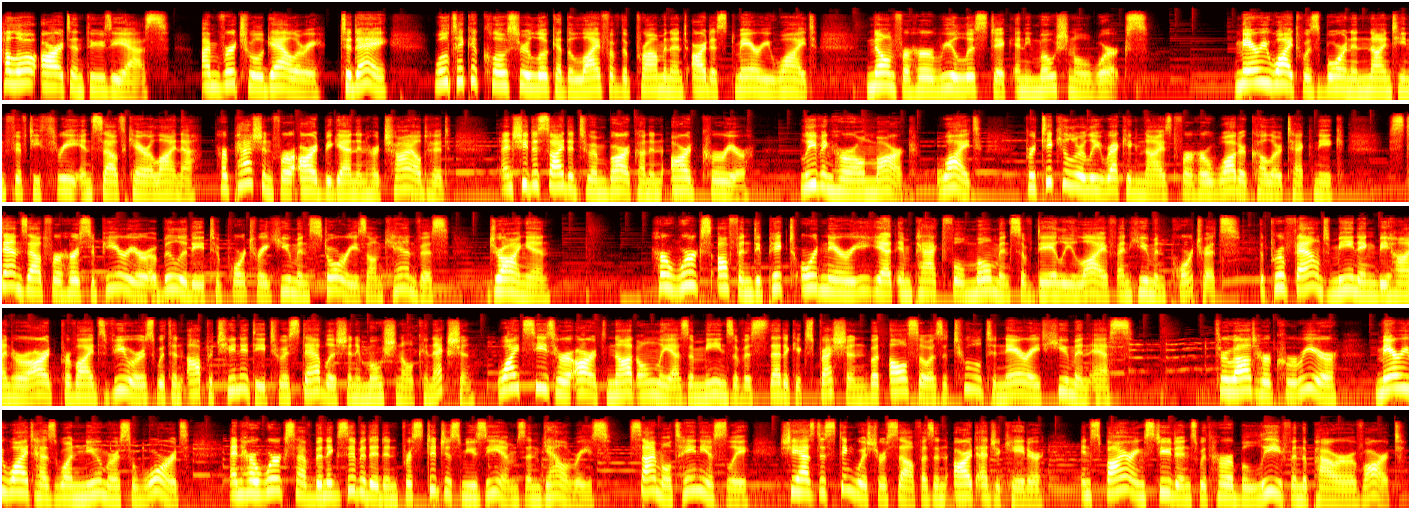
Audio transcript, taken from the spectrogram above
Hello, art enthusiasts. I'm Virtual Gallery. Today, we'll take a closer look at the life of the prominent artist Mary Whyte, known for her realistic and emotional works. Mary Whyte was born in 1953 in South Carolina. Her passion for art began in her childhood, and she decided to embark on an art career, leaving her own mark. Whyte, particularly recognized for her watercolor technique, stands out for her superior ability to portray human stories on canvas, drawing in. Her works often depict ordinary yet impactful moments of daily life and human portraits. The profound meaning behind her art provides viewers with an opportunity to establish an emotional connection. Whyte sees her art not only as a means of aesthetic expression but also as a tool to narrate human s. Throughout her career, Mary Whyte has won numerous awards, and her works have been exhibited in prestigious museums and galleries. Simultaneously, she has distinguished herself as an art educator, inspiring students with her belief in the power of art.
